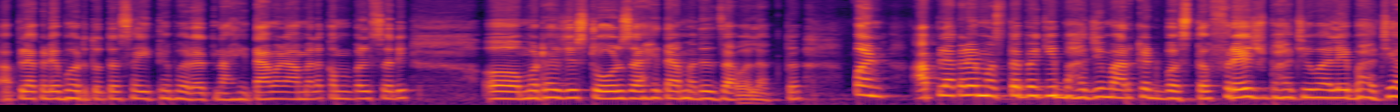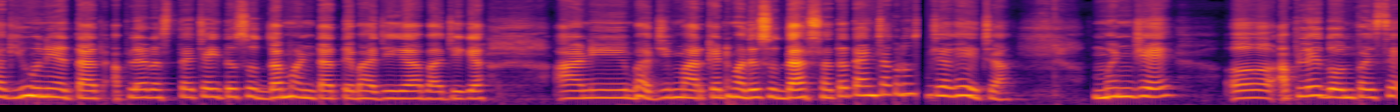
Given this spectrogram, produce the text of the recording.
आपल्याकडे भरतो तसा इथे भरत नाही. त्यामुळे आम्हाला कंपल्सरी मोठे जे स्टोर्स आहे त्यामध्ये जावं लागतं. पण आपल्याकडे मस्तपैकी भाजी मार्केट बसतं. फ्रेश भाजीवाले भाज्या घेऊन येतात. आपल्या रस्त्याच्या इथं सुद्धा म्हणतात ते भाजी घ्या भाजी घ्या. आणि भाजी मार्केटमध्ये सुद्धा असतात. तर त्यांच्याकडून भाज्या घ्यायच्या. म्हणजे आपले दोन पैसे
